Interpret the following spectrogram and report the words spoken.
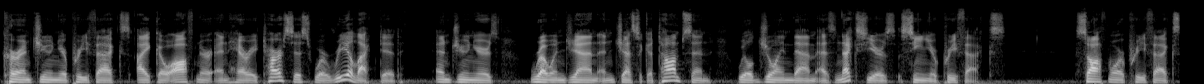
Current junior prefects Aiko Offner and Harry Tarsis were reelected, and juniors Rowan Jen and Jessica Thompson will join them as next year's senior prefects. Sophomore prefects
